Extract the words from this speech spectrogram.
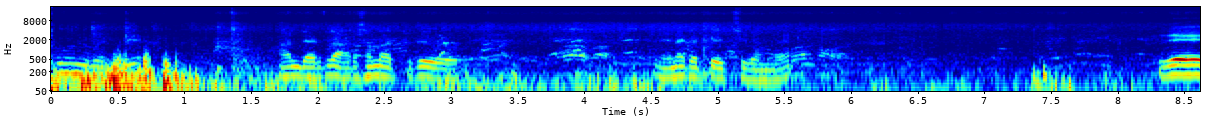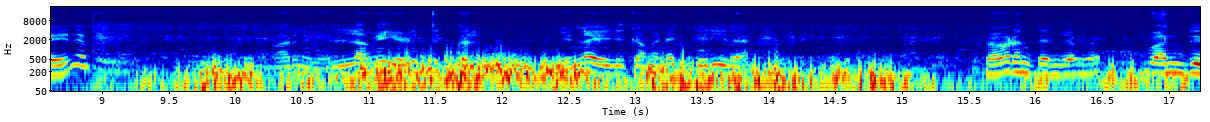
தூண் வந்து அந்த இடத்துல அரச மரத்துக்கு எண்ணெய் கட்டி வச்சுக்கோங்க இது இது பாருங்கள் எல்லாமே எழுத்துக்கள். என்ன எழுதியிருக்காங்கன்னே தெரியல. விவரம் தெரிஞ்சவங்க வந்து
